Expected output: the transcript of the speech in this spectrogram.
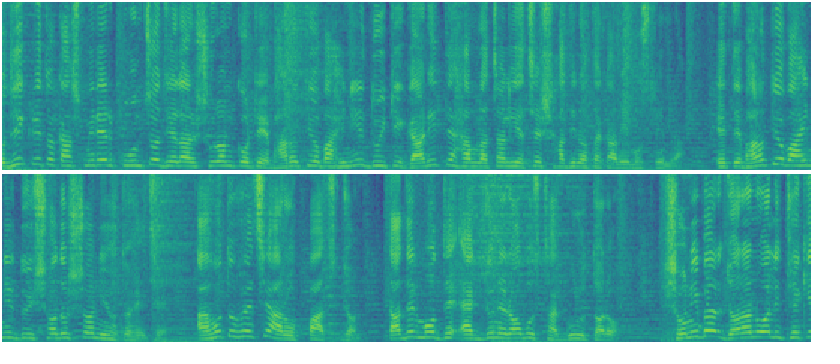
অধিকৃত কাশ্মীরের পুঞ্চ জেলার সুরনকোটে ভারতীয় বাহিনীর দুইটি গাড়িতে হামলা চালিয়েছে স্বাধীনতাকামী মুসলিমরা। এতে ভারতীয় বাহিনীর দুই সদস্য নিহত হয়েছে। আহত হয়েছে আরও পাঁচজন তাদের মধ্যে একজনের অবস্থা গুরুতর। শনিবার জরানওয়ালি থেকে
